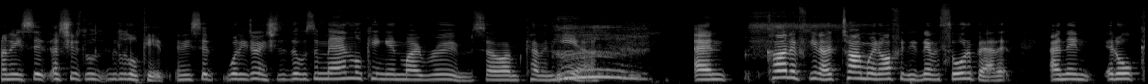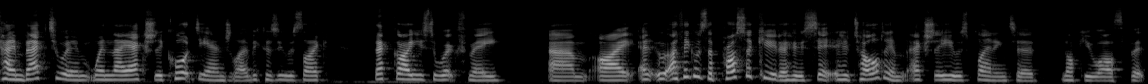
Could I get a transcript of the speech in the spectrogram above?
And he said, and she was a little kid. And he said, What are you doing? She said, There was a man looking in my room. So I'm coming here. and kind of, you know, time went off and he'd never thought about it. And then it all came back to him when they actually caught DeAngelo because he was like, That guy used to work for me. Um, I and I think it was the prosecutor who said who told him actually he was planning to knock you off, but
